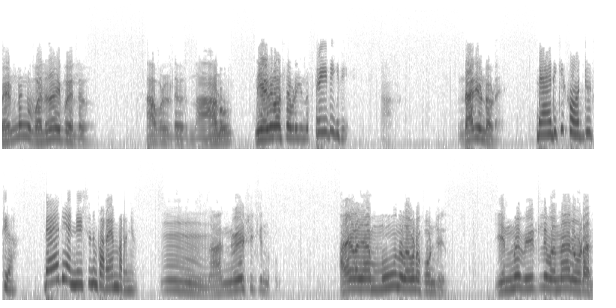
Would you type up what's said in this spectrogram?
പെണ്ണങ്ങ് വലുതായി പോയല്ലോ. അവളുടെ ഒരു നാണവും നീ ഏത് ക്ലാസ്സിലാണ് പഠിക്കുന്നത് ത്രീ ഡിഗ്രി. ഡാഡി ഉണ്ടോ അവിടെ? ഡാഡിക്ക് കോർട്ട് ഡ്യൂട്ടിയാ. ഡാഡി അന്വേഷിച്ചെന്ന് പറയാൻ പറഞ്ഞു. ഉം, അന്വേഷിക്കുന്നു. അയാളെ ഞാൻ മൂന്ന് തവണ ഫോൺ ചെയ്തു. ഇന്ന് വീട്ടിൽ വന്നാൽ ഉടൻ.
